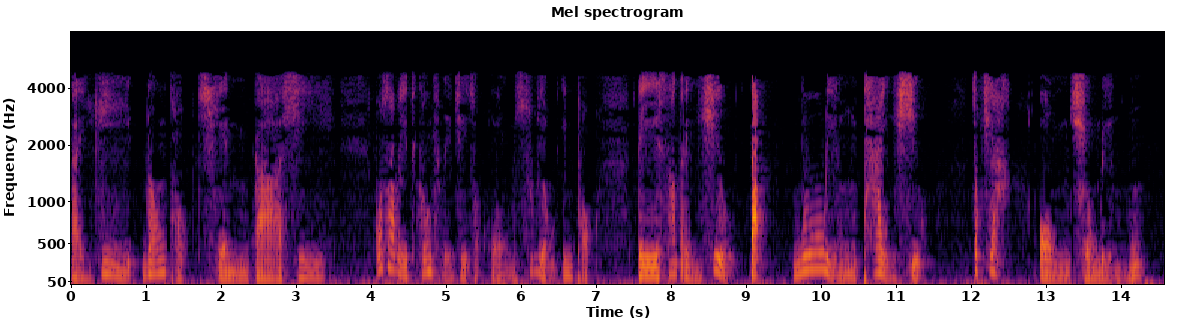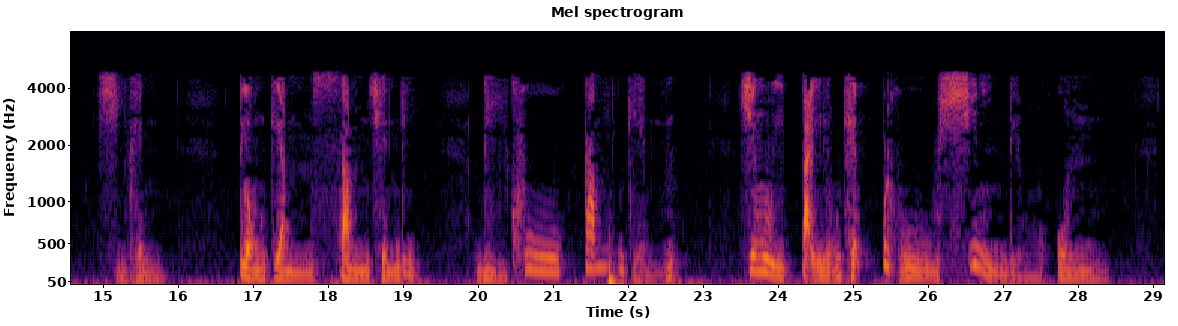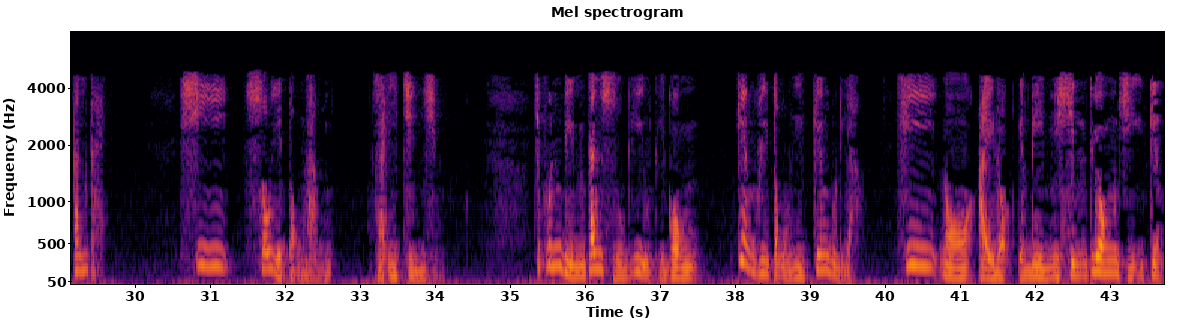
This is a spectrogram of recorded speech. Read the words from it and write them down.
大器朗读千家诗，我稍微提供出来制作王叔良音谱第三十二首《答武陵太守》，作者王昌龄。诗篇：中剑三千里，离曲甘言。正为大龙客，不负心灵恩。简介。诗所以动人，在于真诚。这本人间史记提讲，敬非独为敬物啊，喜怒哀乐亦人心中之一景。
